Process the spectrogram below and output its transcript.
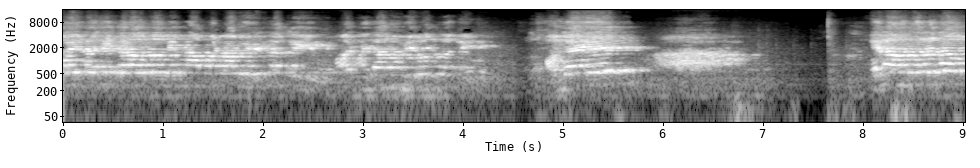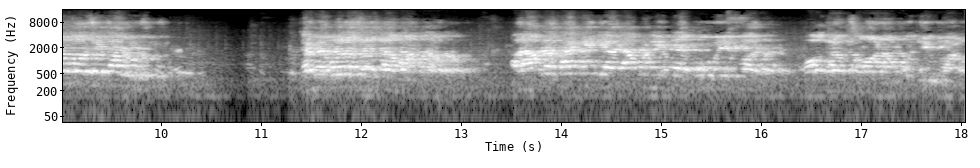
કઈ નથી કરાવતો તેમના પટાડો એટલે કહ્યું આ બીજાનો વિરોધ નથી. સમજાય એના અંધશ્રદ્ધા હું તો સ્વીકારું છું તમે બોલો શ્રદ્ધા માનતા હો અને આપણે થાકી ગયા ને આપણને કે હું એકવાર પ્રોગ્રામ સવાણા પહોંચી ગયો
